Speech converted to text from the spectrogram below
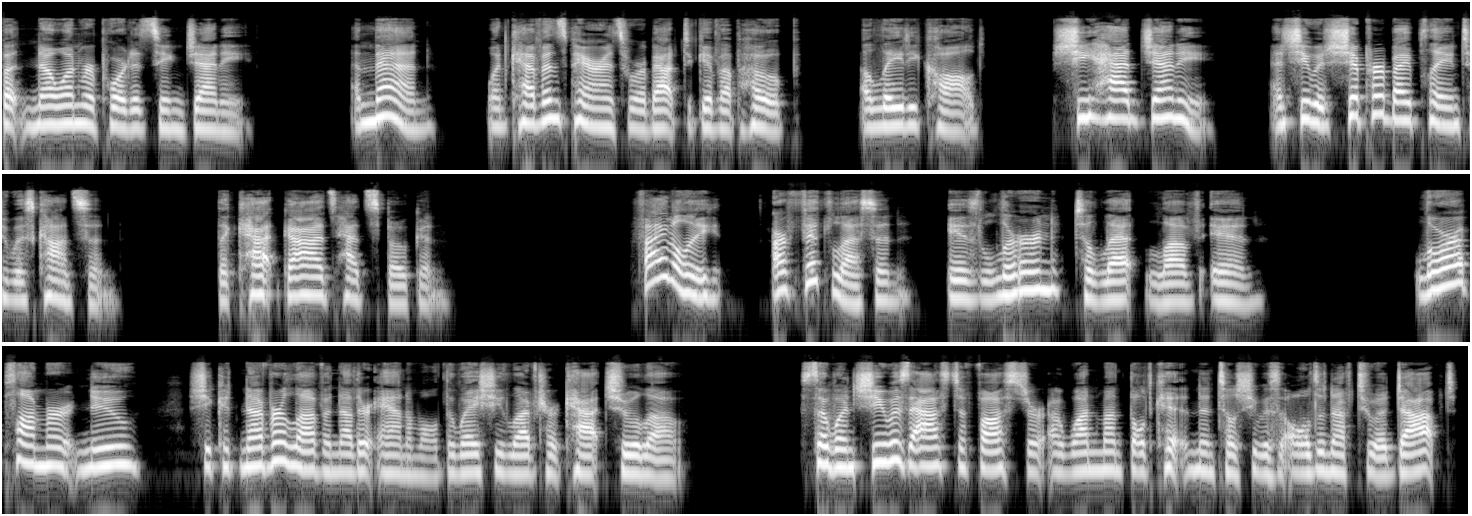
but no one reported seeing Jenny. And then, when Kevin's parents were about to give up hope, a lady called. She had Jenny, and she would ship her by plane to Wisconsin. The cat gods had spoken. Finally, our fifth lesson is learn to let love in. Laura Plummer knew she could never love another animal the way she loved her cat Chulo. So when she was asked to foster a one month old kitten until she was old enough to adopt,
